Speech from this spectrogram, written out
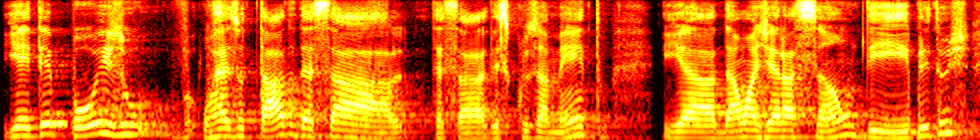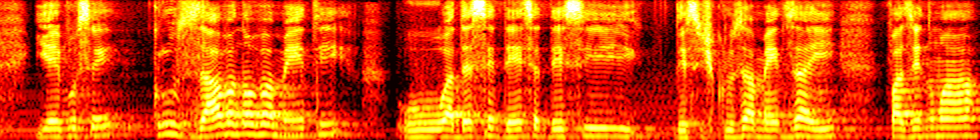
E aí depois o, o resultado dessa, dessa, desse cruzamento ia dar uma geração de híbridos e aí você cruzava novamente o, a descendência desse, desses cruzamentos aí, fazendo uma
